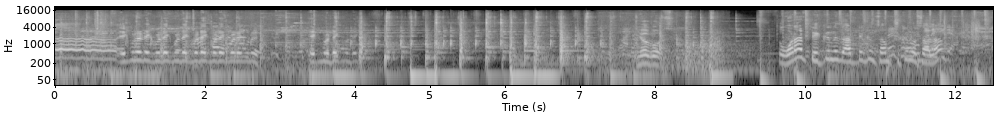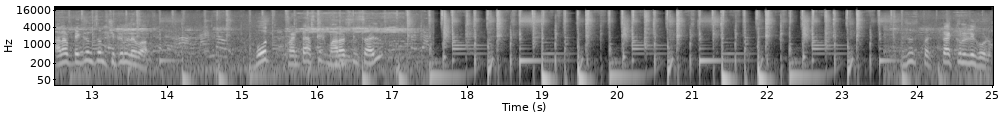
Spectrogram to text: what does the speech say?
Uh, एक मिनट एक मिनट एक मिनट एक मिनट एक मिनट एक मिनट एक मिनट एक minute. Here goes. So what I've taken is I've taken some chicken masala and I've taken some chicken liver. Both fantastic Maharashtrian style. This is spectacularly good.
